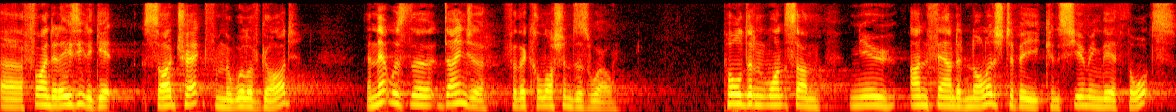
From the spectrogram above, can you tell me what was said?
uh, find it easy to get sidetracked from the will of God, and that was the danger for the Colossians as well. Paul didn't want some new, unfounded knowledge to be consuming their thoughts.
